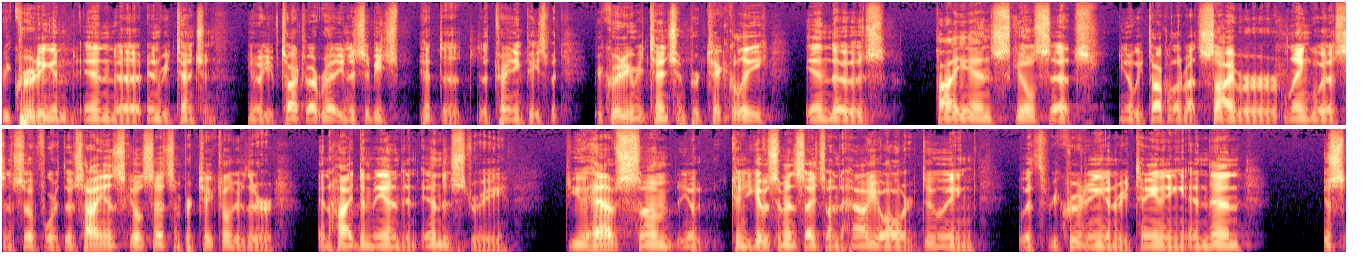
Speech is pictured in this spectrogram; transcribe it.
Recruiting and, and, uh, and retention. You know, you've talked about readiness, you've each hit the, the training piece, but recruiting retention, particularly in those high-end skill sets, you know, we talk a lot about cyber, linguists, and so forth. Those high-end skill sets in particular that are in high demand in industry, do you have some, you know, can you give us some insights on how you all are doing with recruiting and retaining? And then just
